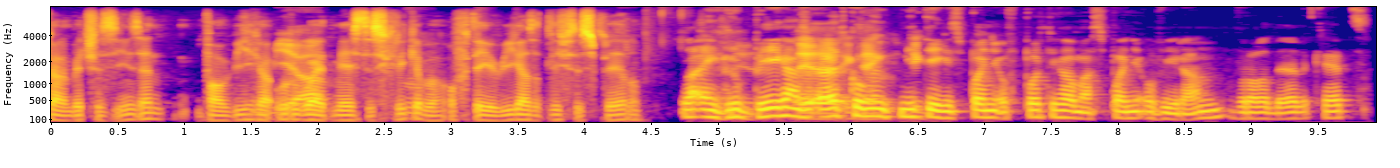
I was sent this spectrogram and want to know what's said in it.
gaat een beetje zien zijn van wie gaat Uruguay Ja. het meeste schrik hebben. Of tegen wie gaan ze het liefste spelen. Maar in groep B gaan ze Ja, uitkomen denk- niet ik- tegen Spanje of Portugal, maar Spanje of Iran, voor alle duidelijkheid.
